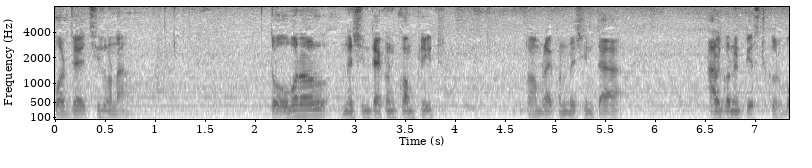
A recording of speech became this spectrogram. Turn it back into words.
পর্যায়ে ছিল না। তো ওভারঅল মেশিনটা এখন কমপ্লিট তো আমরা এখন মেশিনটা আর্গনে টেস্ট করব।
